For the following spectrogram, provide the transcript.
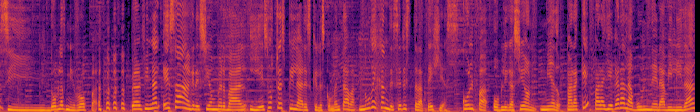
si doblas mi ropa. Pero al final, esa agresión verbal y esos tres pilares que les comentaba no dejan de de ser estrategias. Culpa, obligación, miedo. ¿Para qué? Para llegar a la vulnerabilidad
